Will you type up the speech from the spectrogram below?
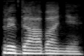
predavanje.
